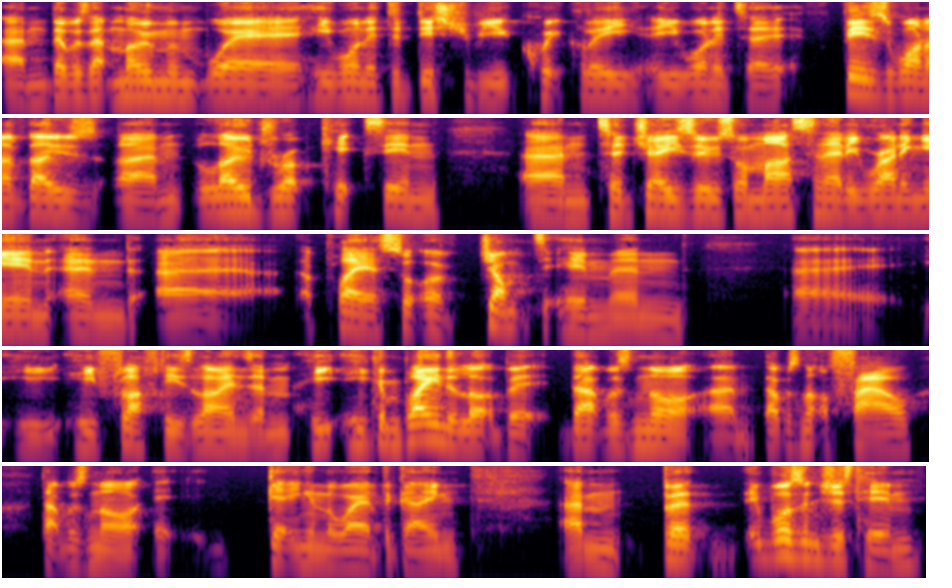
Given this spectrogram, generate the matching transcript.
Um, there was that moment where he wanted to distribute quickly. He wanted to fizz one of those um, low drop kicks in um, to Jesus or Martinelli running in, and uh, a player sort of jumped at him and uh, he he fluffed his lines and he, he complained a lot, but that was not um, that was not a foul. That was not eh, getting in the way of the game. Um, but it wasn't just him.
